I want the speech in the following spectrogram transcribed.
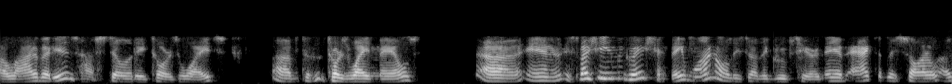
a lot of it is hostility towards whites, uh, to, towards white males, uh, and especially immigration. They want all these other groups here. They have actively sought uh,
